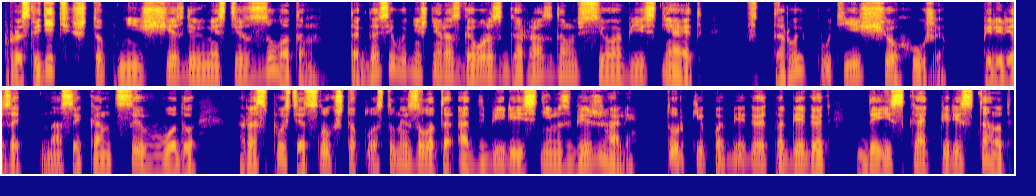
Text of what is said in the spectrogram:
Проследить, чтоб не исчезли вместе с золотом. Тогда сегодняшний разговор с Гораздом все объясняет. Второй путь еще хуже. Перерезать нас и концы в воду. Распустят слух, что пластуны золота отбили и с ним сбежали. Турки побегают, побегают, да искать перестанут.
